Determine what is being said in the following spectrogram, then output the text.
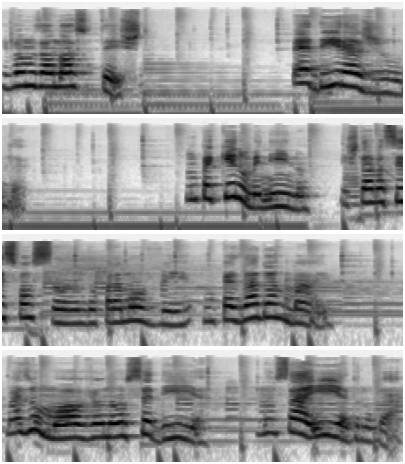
e vamos ao nosso texto. Pedir ajuda. Um pequeno menino estava se esforçando para mover um pesado armário, mas o móvel não cedia, não saía do lugar.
